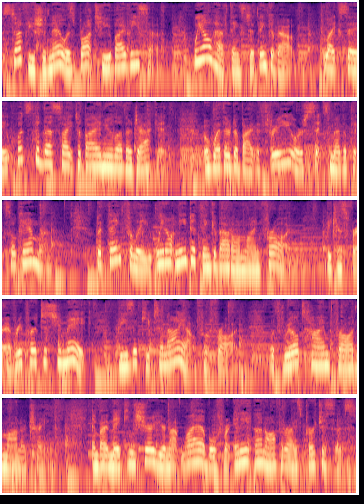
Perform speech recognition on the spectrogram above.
Stuff You Should Know is brought to you by Visa. We all have things to think about, like, say, what's the best site to buy a new leather jacket? Or whether to buy the 3 or 6 megapixel camera. But thankfully, we don't need to think about online fraud, because for every purchase you make, Visa keeps an eye out for fraud with real time fraud monitoring. And by making sure you're not liable for any unauthorized purchases.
